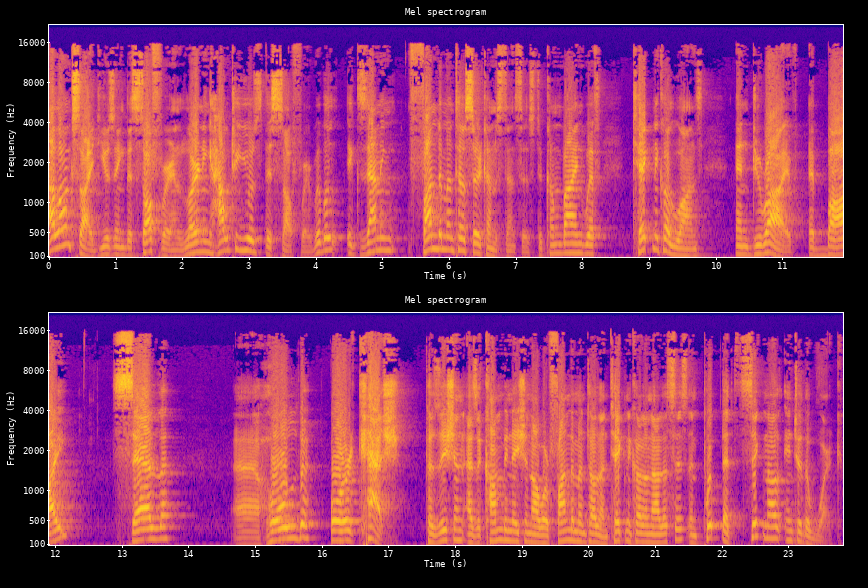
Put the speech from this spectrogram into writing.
Alongside using the software and learning how to use this software, we will examine fundamental circumstances to combine with technical ones and derive a buy, sell, uh, hold, or cash position as a combination of our fundamental and technical analysis and put that signal into the work.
